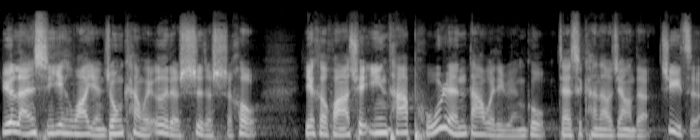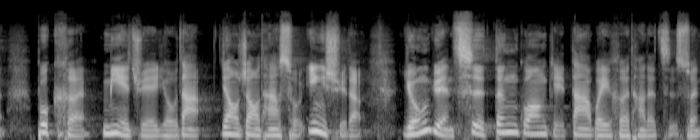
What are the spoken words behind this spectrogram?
约兰行耶和华眼中看为恶的事的时候，耶和华却因他仆人大卫的缘故，再次看到这样的句子：不可灭绝犹大，要照他所应许的，永远赐灯光给大卫和他的子孙。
